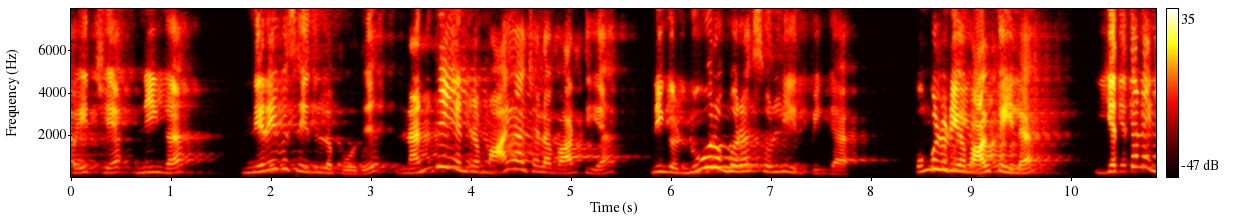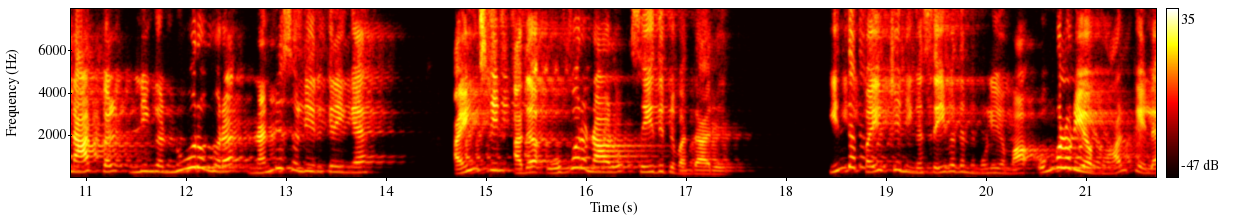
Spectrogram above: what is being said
பயிற்சியை நீங்க நிறைவு செய்துள்ள போது நன்றி என்ற மாயாஜால வார்த்தைய நீங்க நூறு முறை சொல்லி இருப்பீங்க. உங்களுடைய வாழ்க்கையில எத்தனை நாட்கள் நீங்க நூறு முறை நன்றி சொல்லி இருக்கிறீங்க? ஐன்ஸ்டீன் அத ஒவ்வொரு நாளும் செய்துட்டு வந்தாரு. இந்த பயிற்சி நீங்க செய்வதன் மூலியமா உங்களுடைய வாழ்க்கையில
